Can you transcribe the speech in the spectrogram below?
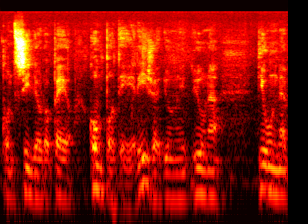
Consiglio europeo con poteri, cioè di, un, di, una, di, un,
